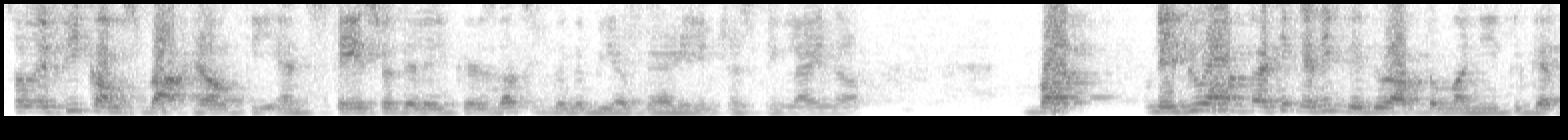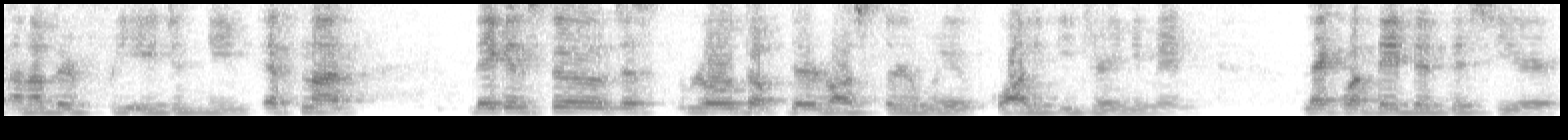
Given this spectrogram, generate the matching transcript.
So if he comes back healthy and stays with the Lakers, that's going to be a very interesting lineup. But they do have, I think, I think they do have the money to get another free agent name. If not, they can still just load up their roster with quality journeymen, like what they did this year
